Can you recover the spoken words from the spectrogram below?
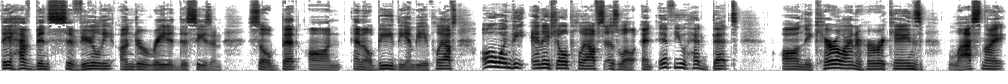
They have been severely underrated this season. So bet on MLB, the NBA playoffs, oh, and the NHL playoffs as well. And if you had bet on the Carolina Hurricanes last night,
